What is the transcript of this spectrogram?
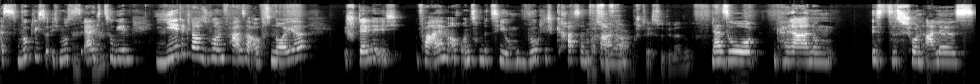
es ist wirklich so, ich muss es ehrlich Mhm. zugeben, jede Klausurenphase aufs Neue stelle ich vor allem auch unsere Beziehung wirklich krass in Was für Frage. Fragen stellst du dir da so? Na so, keine Ahnung, ist es schon alles,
